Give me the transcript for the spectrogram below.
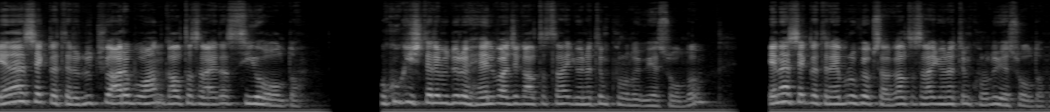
Genel Sekreteri Lütfi Arıboğan Galatasaray'da CEO oldu. Hukuk İşleri Müdürü Helvacı Galatasaray Yönetim Kurulu üyesi oldu. Genel Sekreteri Ebru Köksal Galatasaray Yönetim Kurulu üyesi oldu.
